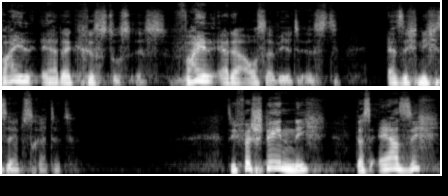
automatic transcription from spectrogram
weil er der Christus ist, weil er der Auserwählte ist, er sich nicht selbst rettet. Sie verstehen nicht, dass er sich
